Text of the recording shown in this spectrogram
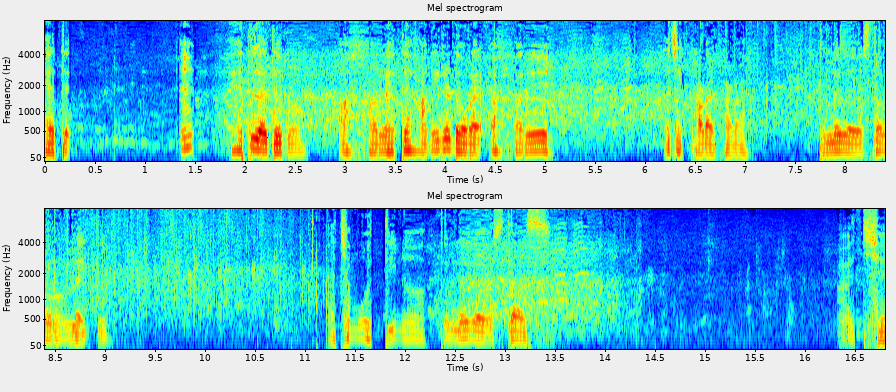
হেতে হেতে যাইতো না। আহারে, হেতে হানিরে ডরায়। আহারে। আচ্ছা খাড়া খাড়া। তোলে ব্যবস্থা করুন লাগবে আচ্ছা মূর্তি না তোলে ব্যবস্থা আছে। আচ্ছা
